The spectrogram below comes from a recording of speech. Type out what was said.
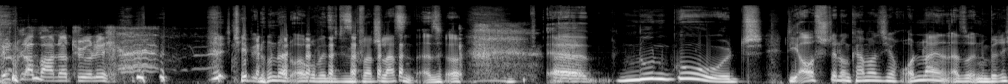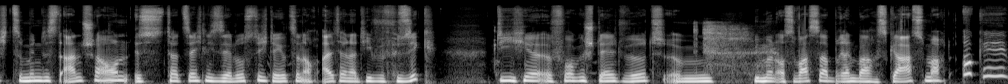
Hitler war natürlich. Ich gebe Ihnen 100 Euro, wenn Sie diesen Quatsch lassen. Also, äh, nun gut. Die Ausstellung kann man sich auch online, also in einem Bericht zumindest anschauen. Ist tatsächlich sehr lustig. Da gibt es dann auch alternative Physik, die hier äh, vorgestellt wird, ähm, wie man aus Wasser brennbares Gas macht. Okay.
